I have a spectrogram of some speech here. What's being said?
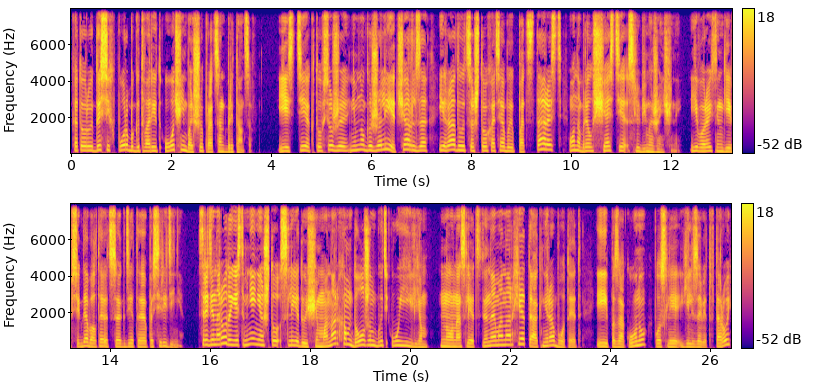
которую до сих пор боготворит очень большой процент британцев. Есть те, кто все же немного жалеет Чарльза и радуется, что хотя бы под старость он обрел счастье с любимой женщиной. Его рейтинги всегда болтаются где-то посередине. Среди народа есть мнение, что следующим монархом должен быть Уильям, но наследственная монархия так не работает. И по закону после Елизаветы II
